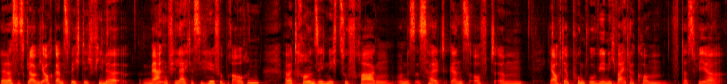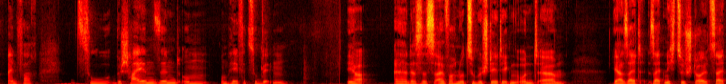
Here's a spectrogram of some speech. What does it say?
Ne, das ist, glaube ich, auch ganz wichtig. Viele merken vielleicht, dass sie Hilfe brauchen, aber trauen sich nicht zu fragen. Und es ist halt ganz oft ähm, ja auch der Punkt, wo wir nicht weiterkommen, dass wir einfach zu bescheiden sind, um, um Hilfe zu bitten. Ja, äh, das ist einfach nur zu bestätigen. Und ähm, ja, seid, seid nicht zu stolz, seid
